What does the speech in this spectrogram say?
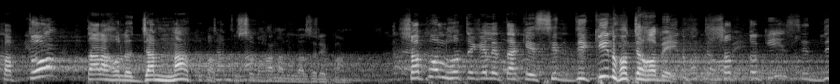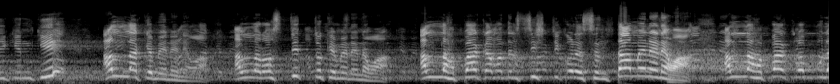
প্রাপ্ত তারা হলো জান্নাত জোরে কোন। সফল হতে গেলে তাকে সিদ্দিকিন হতে হবে। সত্য কি? সিদ্দিকিন কি? আল্লাহকে মেনে নেওয়া। আল্লাহর অস্তিত্বকে মেনে নেওয়া। আল্লাহ পাক আমাদের সৃষ্টি করেছেন তা মেনে নেওয়া। আল্লাহ পাক রব্বুল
